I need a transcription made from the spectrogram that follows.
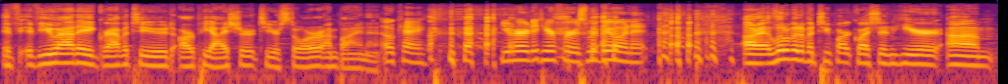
If, if you add a gratitude RPI shirt to your store, I'm buying it. Okay. you heard it here first. We're doing it. all right. A little bit of a two part question here. Um,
